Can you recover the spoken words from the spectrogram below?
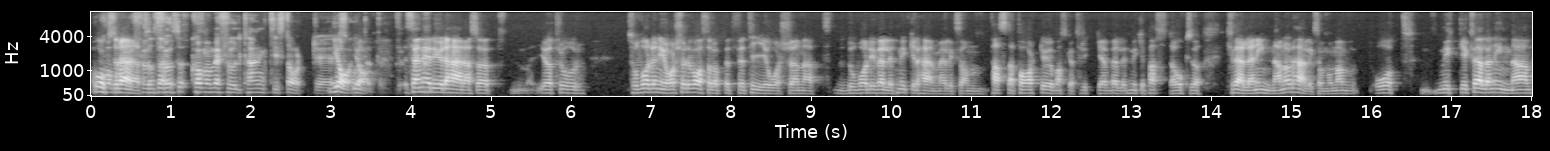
Och också komma, med full, full, komma med full tank till start. Eh, ja, ja. Sen är det ju det här alltså att jag tror så var det när jag körde Vasaloppet för tio år sedan. Att då var det väldigt mycket det här med liksom pastaparty och man ska trycka väldigt mycket pasta också kvällen innan och det här. Liksom. Och man åt mycket kvällen innan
